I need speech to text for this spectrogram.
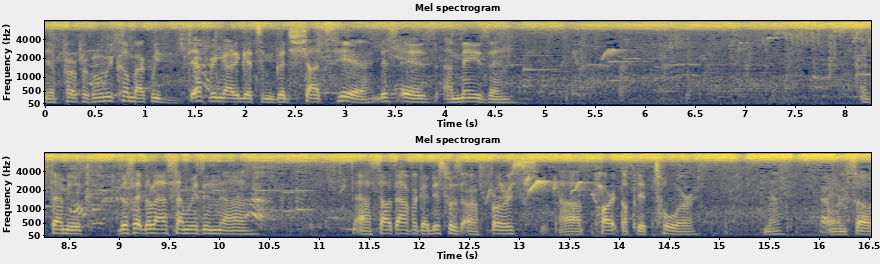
Yeah, perfect. When we come back, we definitely got to get some good shots here. This is amazing. And family, just like the last time we was in uh, uh, South Africa, this was our first uh, part of the tour. And so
